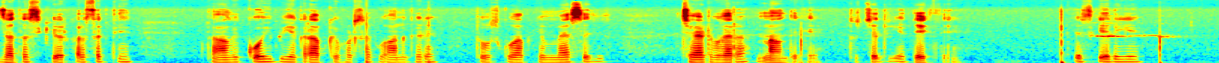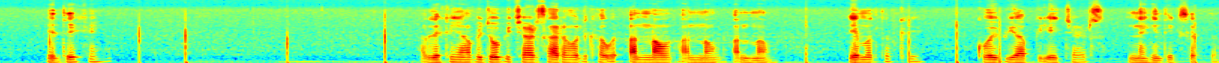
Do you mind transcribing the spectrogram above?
ज़्यादा सिक्योर कर सकते हैं। ताकि कोई भी अगर आपके व्हाट्सएप को ऑन करे तो उसको आपके मैसेज चैट वगैरह ना दिखे। तो चलिए देखते हैं। इसके लिए ये देखें। अब देखें, यहाँ पे जो भी चैट्स आ रहे हैं, वो लिखा हुआ है अननाउन अननाउन अननाउन ये मतलब कि कोई भी आपकी ये चैट्स नहीं देख सकता।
